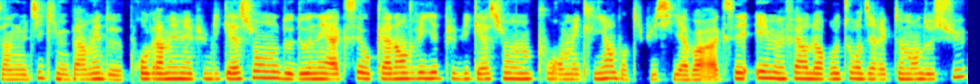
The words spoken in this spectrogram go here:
C'est un outil qui me permet de programmer mes publications, de donner accès au calendrier de publication pour mes clients pour qu'ils puissent y avoir accès et me faire leur retour directement dessus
